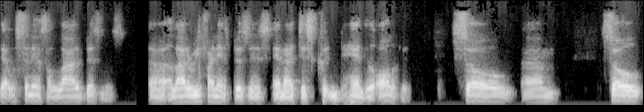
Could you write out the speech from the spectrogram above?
that was sending us a lot of business, uh, a lot of refinance business, and I just couldn't handle all of it. So, um, so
